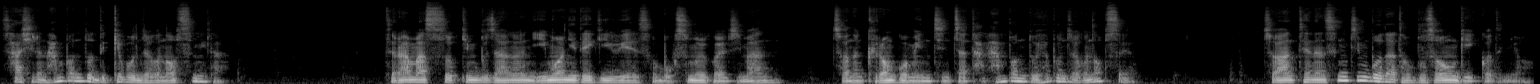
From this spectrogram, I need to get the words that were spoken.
사실은 한 번도 느껴본 적은 없습니다. 드라마 속 김 부장은 임원이 되기 위해서 목숨을 걸지만 저는 그런 고민 진짜 단 한 번도 해본 적은 없어요. 저한테는 승진보다 더 무서운 게 있거든요.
